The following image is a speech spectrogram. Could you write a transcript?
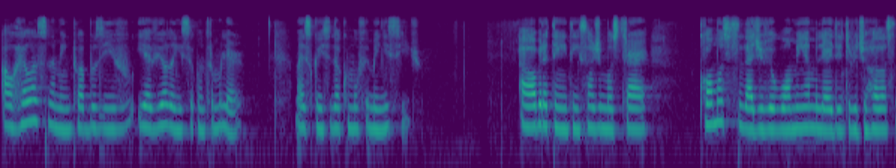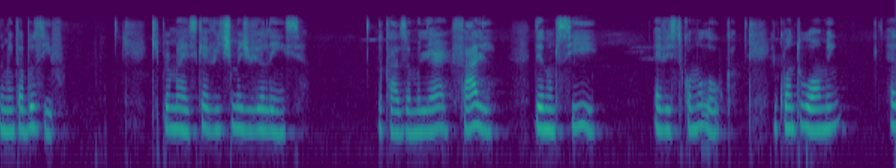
ao relacionamento abusivo e à violência contra a mulher, mais conhecida como feminicídio. A obra tem a intenção de mostrar como a sociedade vê o homem e a mulher dentro de um relacionamento abusivo, que por mais que a vítima de violência no caso a mulher, fale, denuncie, é visto como louca, enquanto o homem é,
